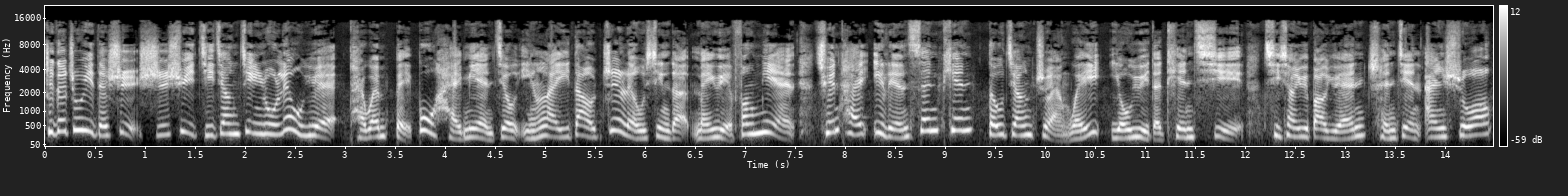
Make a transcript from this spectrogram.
值得注意的是，时序即将进入六月，台湾北部海面就迎来一道滞留性的。梅雨方面，全台一连三天都将转为有雨的天气。气象预报员陈建安说：“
